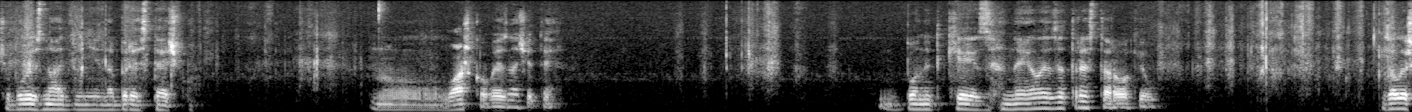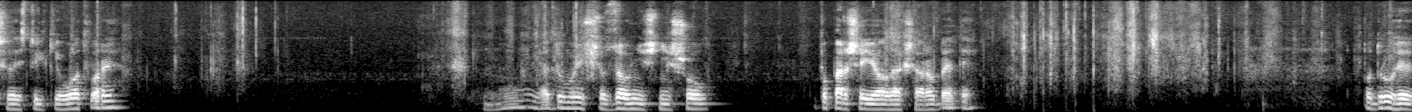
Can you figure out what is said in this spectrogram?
що були знайдені на берестечку. Ну, важко визначити. Бо нитки згнили за 300 років. Залишились тільки отвори. Ну, я думаю, що зовнішній шов. По-перше, його легше робити. По-друге,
